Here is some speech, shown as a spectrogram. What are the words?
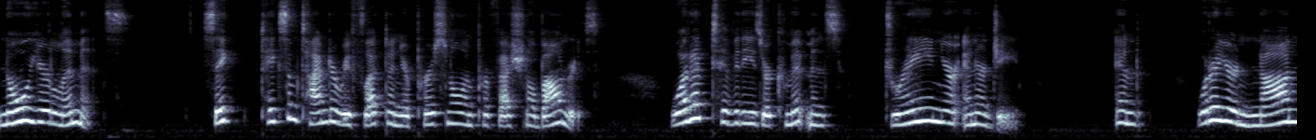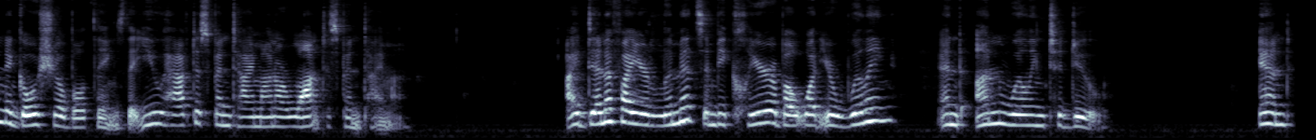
know your limits. Say, take some time to reflect on your personal and professional boundaries. What activities or commitments drain your energy? And what are your non negotiable things that you have to spend time on or want to spend time on? Identify your limits and be clear about what you're willing and unwilling to do. And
